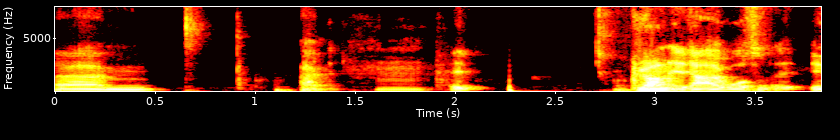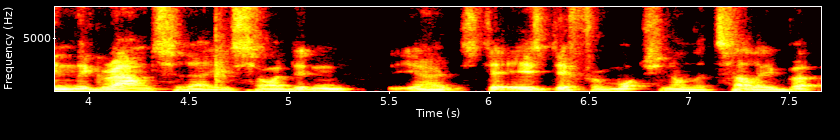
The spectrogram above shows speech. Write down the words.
Um, I, hmm. it, granted, I wasn't in the ground today, so I didn't. You know, it is different watching on the telly, but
